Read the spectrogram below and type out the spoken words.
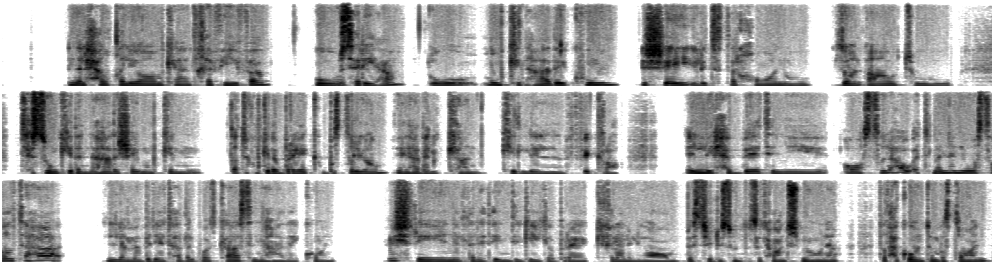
أن الحلقة اليوم كانت خفيفة وسريعة وممكن هذا يكون الشيء اللي تسترخون و zone out وتحسون كذا أن هذا الشيء ممكن تعطيكم كذا break بوسط اليوم. يعني هذا كان كل الفكرة اللي حبيت إني أوصلها وأتمنى إني وصلتها لما بديت هذا البودكاست إن هذا يكون عشرين لثلاثين دقيقة break خلال اليوم. بس تجلسون تنسدحون تسمعونه تضحكون تنبسطون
